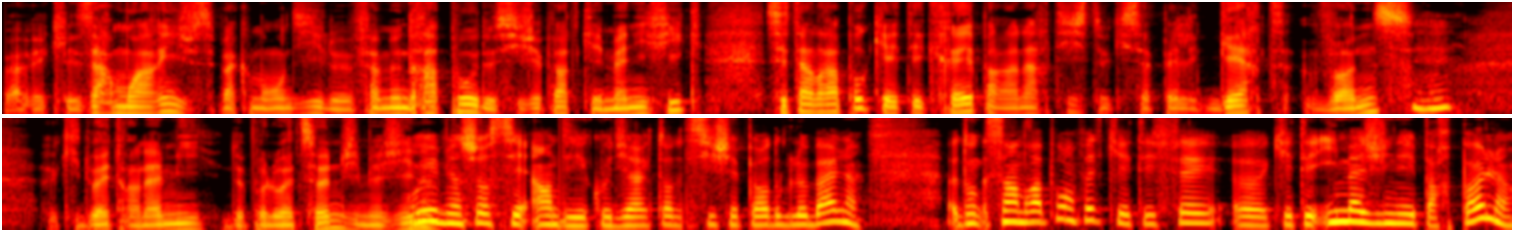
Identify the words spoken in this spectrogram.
avec les armoiries, je sais pas comment on dit, le fameux drapeau de Sea Shepherd qui est magnifique. C'est un drapeau qui a été créé par un artiste qui s'appelle Gert Vons, mhm. euh, qui doit être un ami de Paul Watson, j'imagine. Oui, bien sûr, c'est un des co-directeurs de Sea Shepherd Global. Donc c'est un drapeau en fait qui a été fait, euh, qui a été imaginé par Paul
